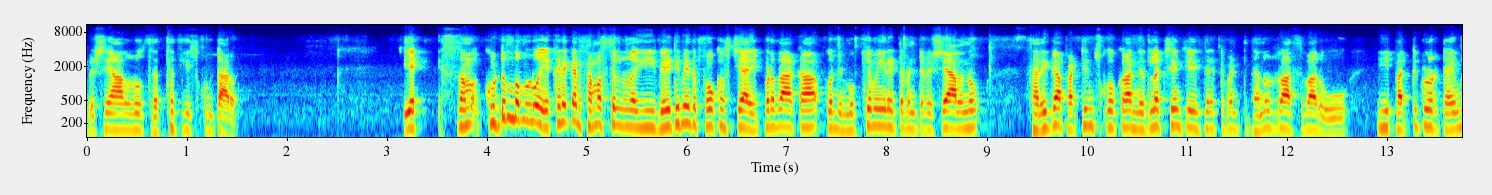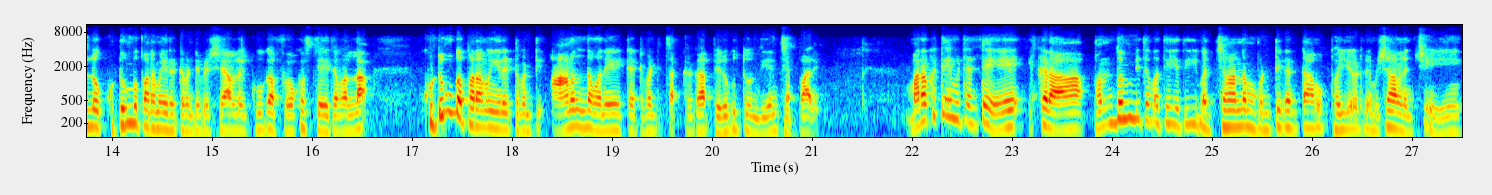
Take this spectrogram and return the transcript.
విషయాలను శ్రద్ధ తీసుకుంటారు. ఎక్- సమ కుటుంబంలో ఎక్కడెక్కడ సమస్యలు ఉన్నాయి వేటి మీద ఫోకస్ చేయాలి. ఇప్పటిదాకా కొన్ని ముఖ్యమైనటువంటి విషయాలను సరిగా పట్టించుకోక నిర్లక్ష్యం చేసినటువంటి ధనుర్రాశి వారు ఈ పర్టికులర్ టైంలో కుటుంబపరమైనటువంటి విషయాల్లో ఎక్కువగా ఫోకస్ చేయటం వల్ల కుటుంబపరమైనటువంటి ఆనందం అనేటటువంటి చక్కగా పెరుగుతుంది అని చెప్పాలి. మరొకటి ఏమిటంటే ఇక్కడ పంతొమ్మిదవ తేదీ మధ్యాహ్నం ఒంటి గంట ముప్పై ఏడు నిమిషాల నుంచి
